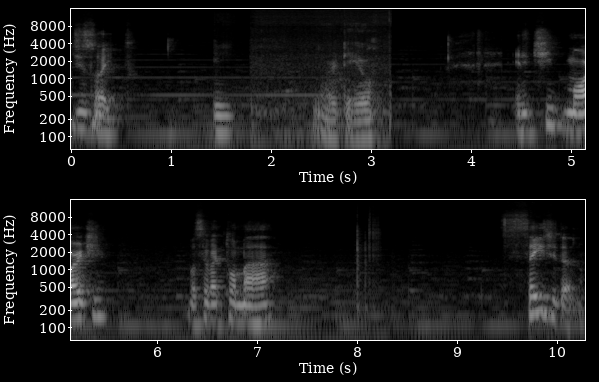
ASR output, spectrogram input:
18. Mordeu. Ele te morde. Você vai tomar 6 de dano.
